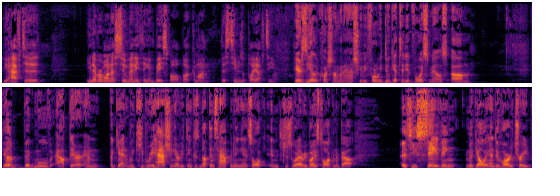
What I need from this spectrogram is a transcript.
You have to you never want to assume anything in baseball, but come on. This team's a playoff team. Here's the other question I'm going to ask you before we do get to the voicemails. Um, the other big move out there, and again, we keep rehashing everything because nothing's happening, and it's all and it's just what everybody's talking about. Is he saving Miguel Andujar to trade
